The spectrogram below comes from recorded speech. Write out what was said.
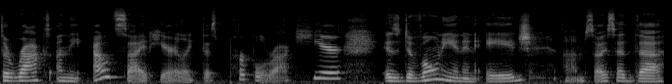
the rocks on the outside here like this purple rock here is devonian in age. Um, so i said the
